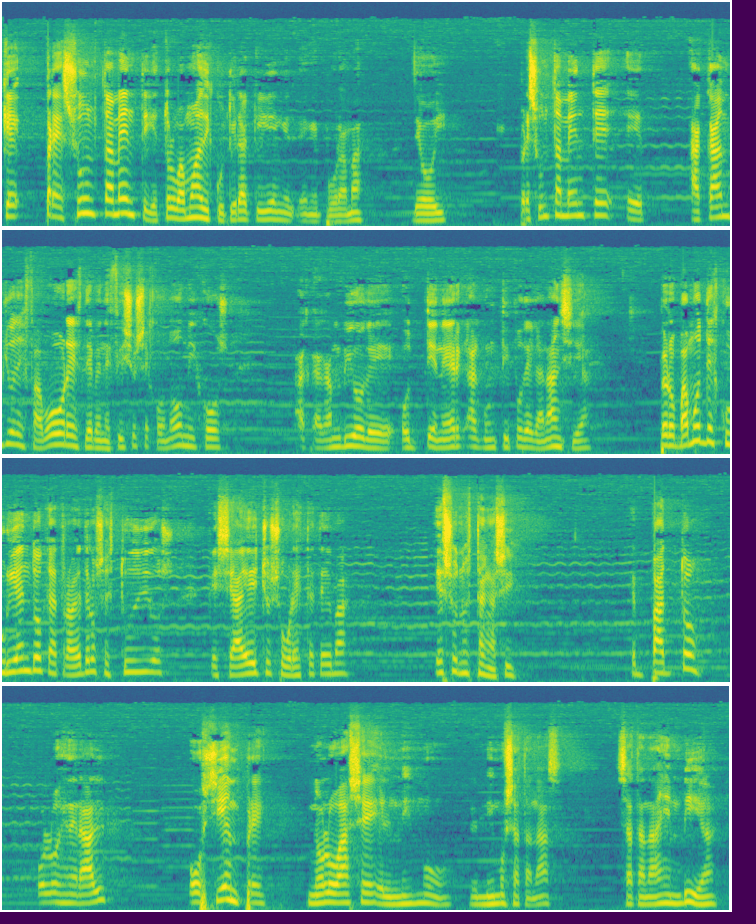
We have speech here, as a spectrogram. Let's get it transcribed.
que presuntamente, y esto lo vamos a discutir aquí en el, programa de hoy, presuntamente eh, a cambio de favores, de beneficios económicos, a, a cambio de obtener algún tipo de ganancia. Pero vamos descubriendo que a través de los estudios que se ha hecho sobre este tema, eso no es tan así. El pacto, por lo general, o siempre, no lo hace el mismo, el mismo Satanás. Satanás envía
